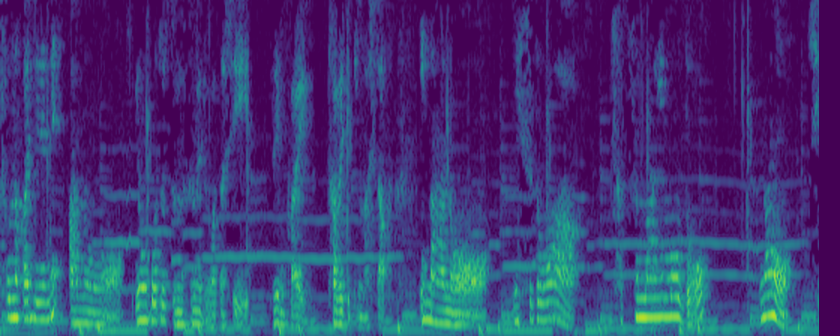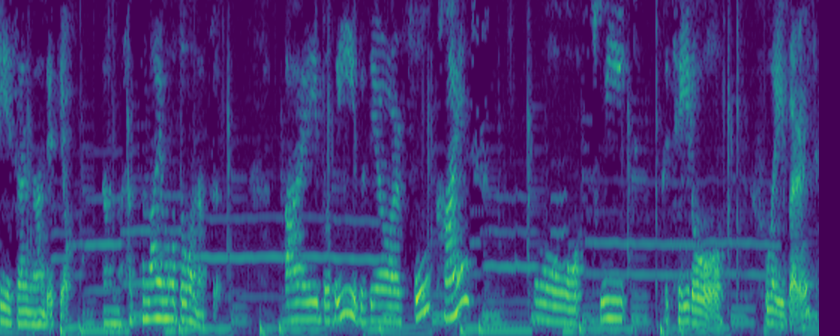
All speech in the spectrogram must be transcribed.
そんな感じでね、あの、4個ずつ娘と私、前回食べてきました。今、あの、ミスドは、さつまいもドのシーズンなんですよ。あの、さつまいもドーナツ。I believe there are four kinds for sweet potato flavored.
